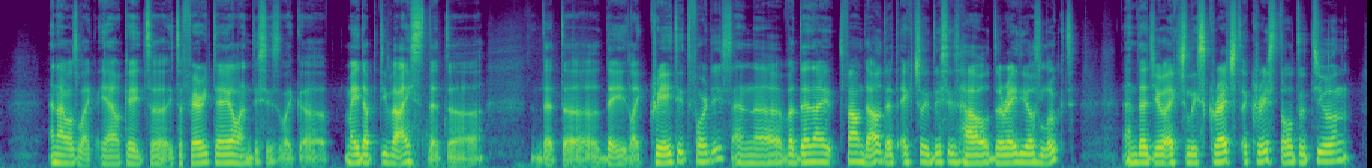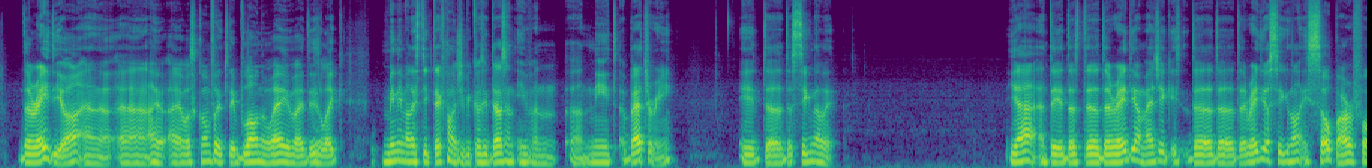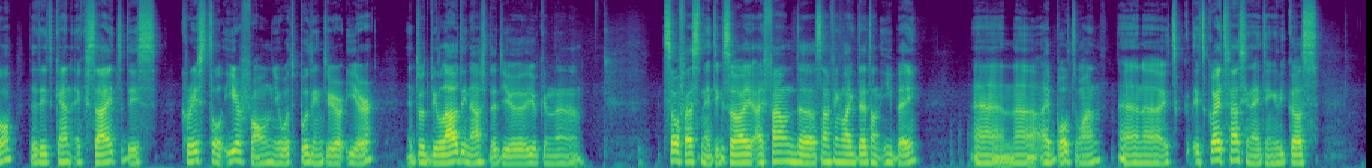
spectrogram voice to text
And I was like, yeah, okay, it's a it's a fairy tale, and this is like a made up device that uh, that uh, they like created for this. And uh, but then I found out that actually this is how the radios looked and that you actually scratched a crystal to tune the radio and uh, I, I was completely blown away by this like minimalistic technology because it doesn't even uh, need a battery it uh, the signal yeah the, the the the radio magic is the, the the radio signal is so powerful that it can excite this crystal earphone you would put into your ear it would be loud enough that you you can uh, so fascinating. So I, I found uh, something like that on eBay, and uh, I bought one, and uh, it's it's quite fascinating because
